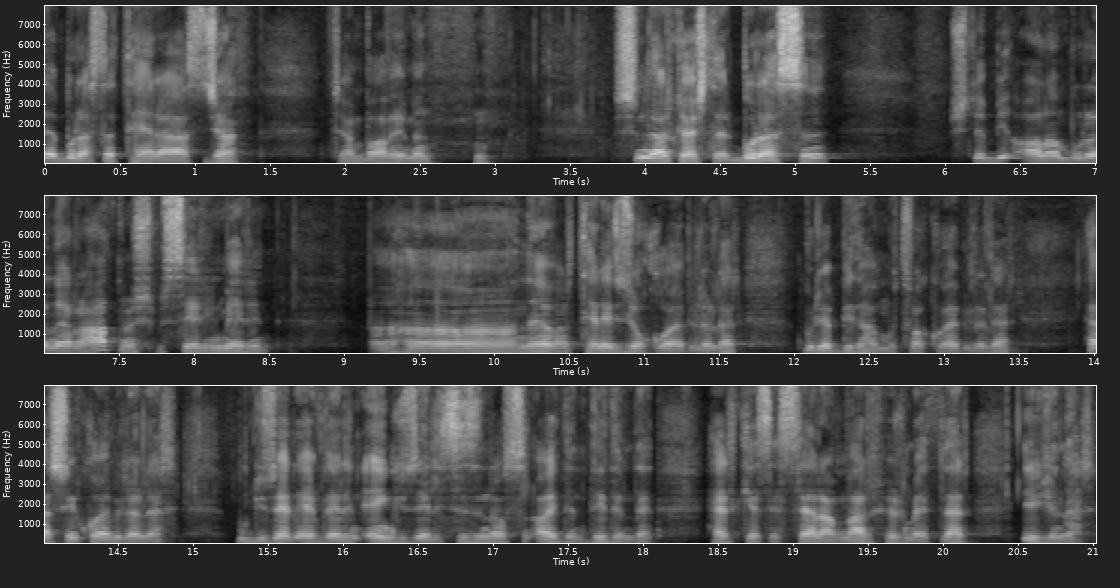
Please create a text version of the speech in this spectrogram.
Ve burası da teras Can. Can Bavemin. Şimdi arkadaşlar burası işte bir alan burada ne rahatmış bir serin merin. Aha ne var? Televizyon koyabilirler. Buraya bir daha mutfak koyabilirler. Her şeyi koyabilirler. Bu güzel evlerin en güzeli sizin olsun Aydın Didim'den. Herkese selamlar, hürmetler, iyi günler.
